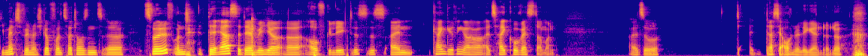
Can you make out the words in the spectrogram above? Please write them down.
die Matchwinner, ich glaube von 2012. Und der erste, der mir hier äh, aufgelegt ist, ist ein kein geringerer als Heiko Westermann. Also, d- das ist ja auch eine Legende, ne?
